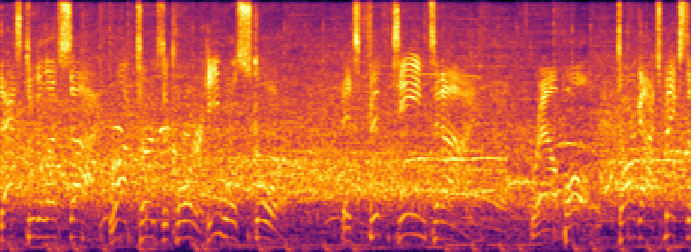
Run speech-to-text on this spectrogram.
That's through the left side. Rock turns the corner. He will score. It's 15 to 9. Ground ball. Targac makes the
